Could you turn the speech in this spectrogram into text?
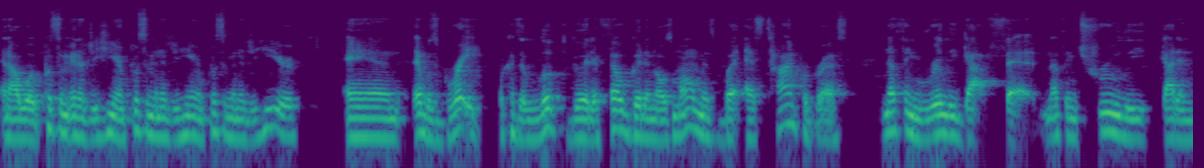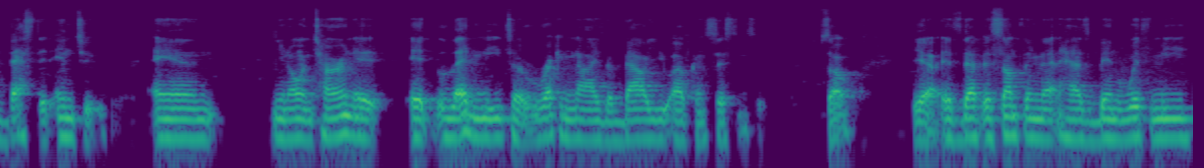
and I would put some energy here and put some energy here and put some energy here. And it was great because it looked good. It felt good in those moments. But as time progressed, nothing really got fed, nothing truly got invested into. And, you know, in turn, it it led me to recognize the value of consistency. So yeah, it's definitely something that has been with me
